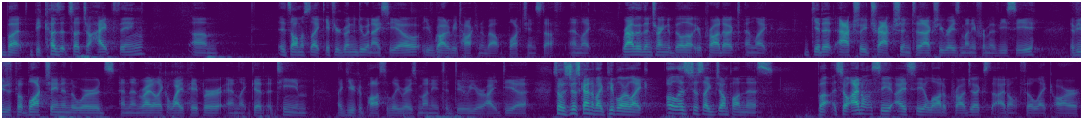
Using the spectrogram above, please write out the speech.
But because it's such a hype thing, um, it's almost like if you're going to do an ICO, you've got to be talking about blockchain stuff. And like rather than trying to build out your product and like get it actually traction to actually raise money from a VC, if you just put blockchain in the words and then write like a white paper and like get a team, like you could possibly raise money to do your idea. So it's just kind of like people are like, oh, let's just like jump on this. But so I don't see I see a lot of projects that I don't feel like are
